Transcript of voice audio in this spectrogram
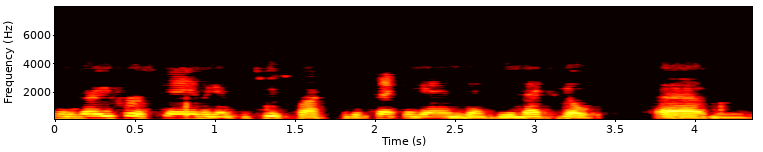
from the very first game against the Switchbacks to the second game against New Mexico, um,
